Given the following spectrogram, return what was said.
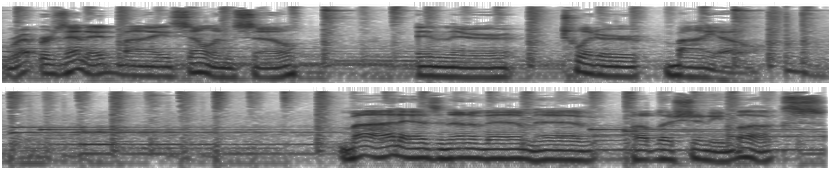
represented by so and so in their Twitter bio. But as none of them have published any books,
